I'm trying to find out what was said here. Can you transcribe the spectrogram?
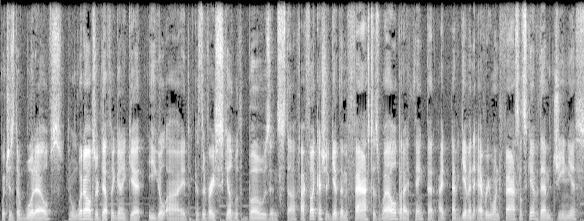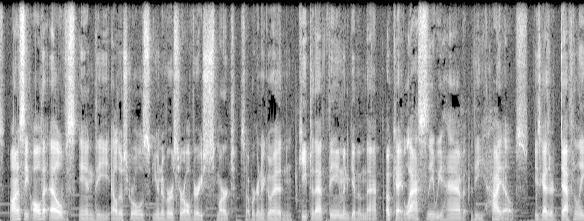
which is the Wood Elves. The Wood Elves are definitely going to get Eagle-Eyed because they're very skilled with bows and stuff. I feel like I should give them Fast as well, but I think that I have given everyone Fast. Let's give them Genius. Honestly, all the elves in the Elder Scrolls universe are all very smart, so we're to go ahead and keep to that theme and give them that. Okay, lastly, we have the High Elves. These guys are definitely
